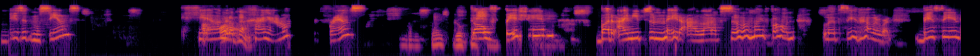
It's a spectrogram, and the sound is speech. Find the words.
visit museums, Ah, all of them. hang out with friends, Let's go go fishing. fishing. But I need to make a lot of zoom on my phone. Let's see another other one. Visit,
